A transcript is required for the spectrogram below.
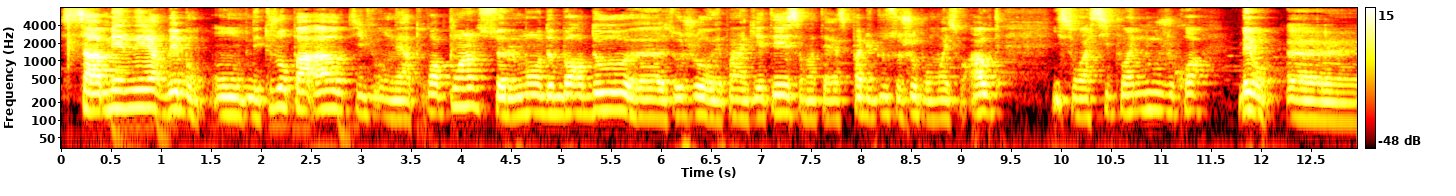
Ça m'énerve, mais bon, on n'est toujours pas out, on est à 3 points seulement de Bordeaux. Euh, on n'est pas inquiété, ça m'intéresse pas du tout. Sochaux, pour moi, ils sont out. Ils sont à 6 points de nous, je crois. Mais bon, euh,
